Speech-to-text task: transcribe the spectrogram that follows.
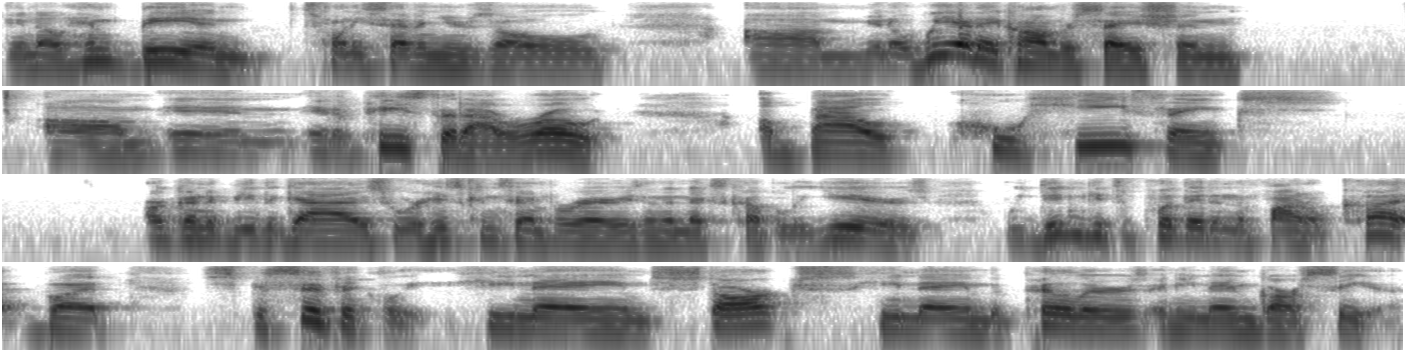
You know, him being 27 years old. Um, you know, we had a conversation um, in in a piece that I wrote about who he thinks are going to be the guys who are his contemporaries in the next couple of years. We didn't get to put that in the final cut, but specifically, he named Starks, he named the Pillars, and he named Garcia.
